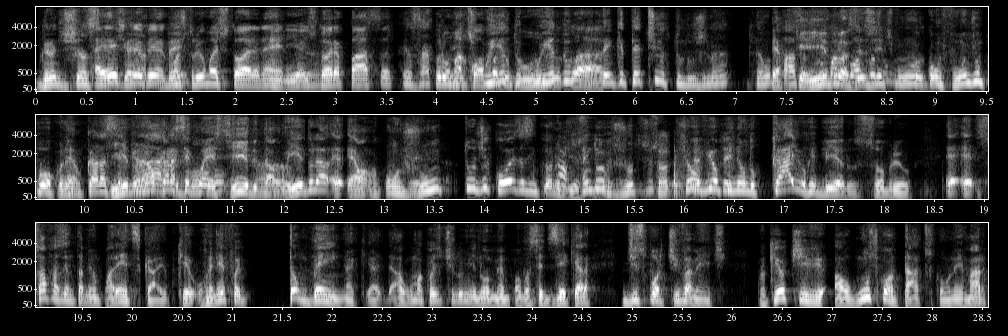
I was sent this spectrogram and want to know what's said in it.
grande chance É dele escrever, ganhar também. construir uma história, né, Reni? A história passa Exatamente. por uma Copa o ídolo, do Mundo, o ídolo claro. tem que ter títulos, né? Então É passa porque por uma ídolo, às vezes, a gente Mundo. confunde um pouco, né? É, o cara ser ídolo não é o cara ser bom. conhecido e tal. O ídolo é, é um conjunto de coisas em torno Não, disso. sem dúvida. Conjunto de- Só Deixa eu ouvir a opinião do Caio Ribeiro sobre o. é, é, só fazendo também um parênteses, Caio, porque o Renê foi tão bem, né, que alguma coisa te iluminou mesmo para você dizer que era desportivamente. Porque eu tive alguns contatos com o Neymar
